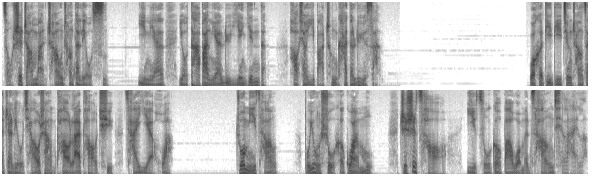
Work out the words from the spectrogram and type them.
总是长满长长的柳丝，一年有大半年绿茵茵的，好像一把撑开的绿伞。我和弟弟经常在这柳桥上跑来跑去采野花。捉迷藏，不用树和灌木，只是草，已足够把我们藏起来了。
